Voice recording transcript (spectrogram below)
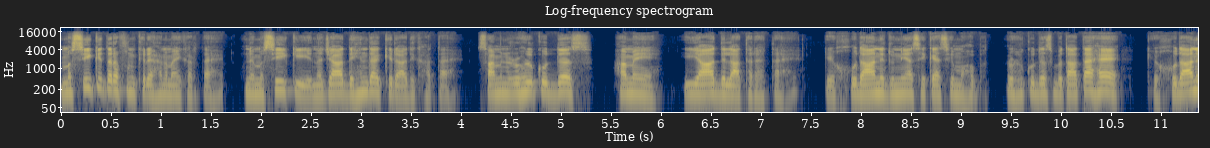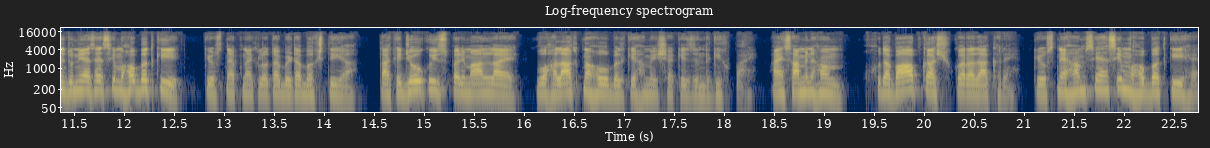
مسیح کی طرف ان کی رہنمائی کرتا ہے۔ انہیں مسیح کی نجات دہندہ کی راہ دکھاتا ہے۔ سامن روح القدس ہمیں یاد دلاتا رہتا ہے کہ خدا نے دنیا سے کیسی محبت، روح القدس بتاتا ہے کہ خدا نے دنیا سے ایسی محبت کی کہ اس نے اپنا اکلوتا بیٹا بخش دیا۔ تاکہ جو کوئی اس پر ایمان لائے، وہ ہلاک نہ ہو، بلکہ ہمیشہ کی زندگی کو پائے۔ آئے سامن ہم خدا باپ کا شکر ادا کریں کہ اس نے ہم سے ایسی محبت کی ہے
